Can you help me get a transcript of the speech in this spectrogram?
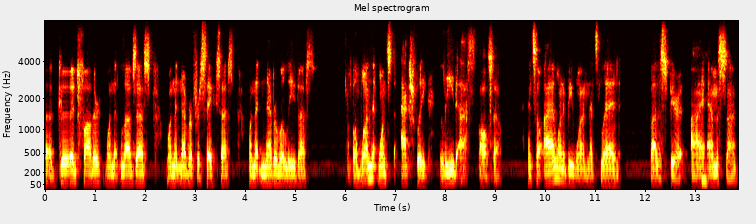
A good father, one that loves us, one that never forsakes us, one that never will leave us, but one that wants to actually lead us also. And so I want to be one that's led by the Spirit. I am a son.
